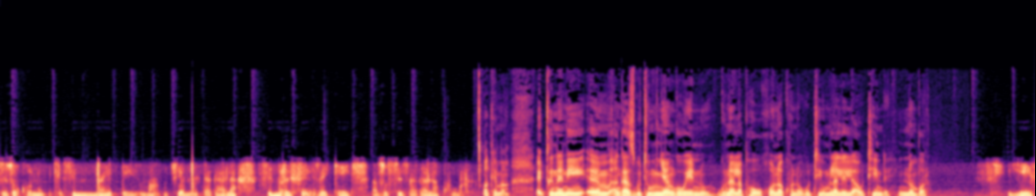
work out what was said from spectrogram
sizokhona ukuthi simncede. Uma ukuthi uyancedakala simrefere ke azosizakala khulu. Okay mama. Ekugcineni um angazi ukuthi umnyango wenu kunalapho ukhona khona ukuthi umlaleli awuthinde inomboro? Yes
